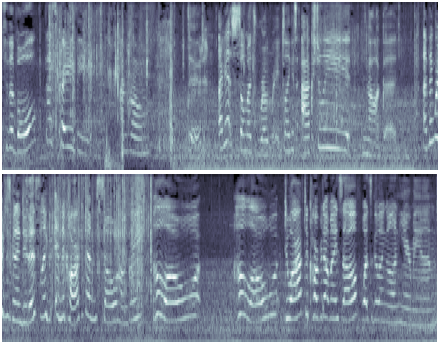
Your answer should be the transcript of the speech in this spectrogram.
to the bowl? That's crazy. I'm home. Dude, I get so much road rage. Like, it's actually not good. I think we're just gonna do this, like, in the car because I'm so hungry. Hello? Hello? Do I have to carve it out myself? What's going on here, man?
